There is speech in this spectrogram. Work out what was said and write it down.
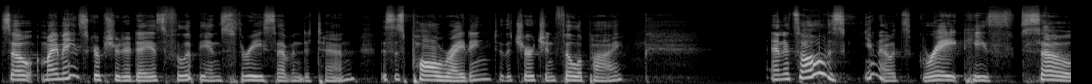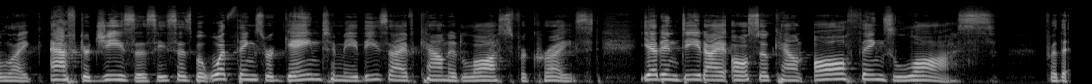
So, my main scripture today is Philippians 3 7 to 10. This is Paul writing to the church in Philippi. And it's all this, you know, it's great. He's so like after Jesus. He says, But what things were gained to me, these I have counted loss for Christ. Yet indeed I also count all things loss for the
